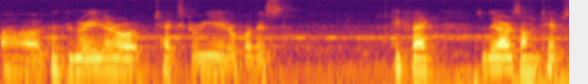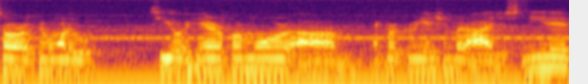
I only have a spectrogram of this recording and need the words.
uh, configurator or text creator for this effect. So there are some tips or if you want to see over here for more um, creation but I just need it.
